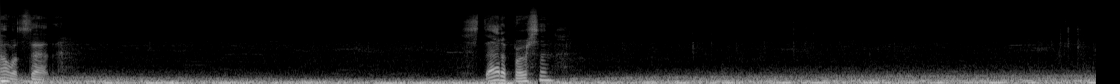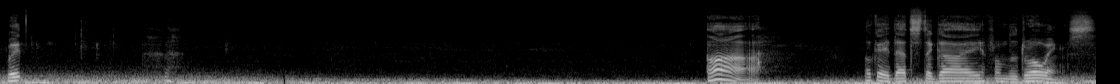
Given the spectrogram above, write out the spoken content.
oh, what's that? Is that a person? Wait. ah. Okay, that's the guy from the drawings.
